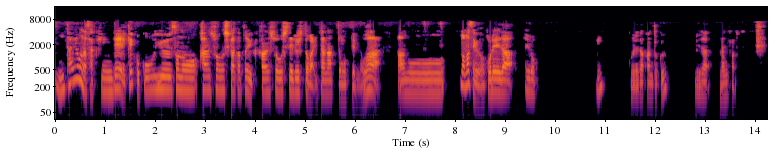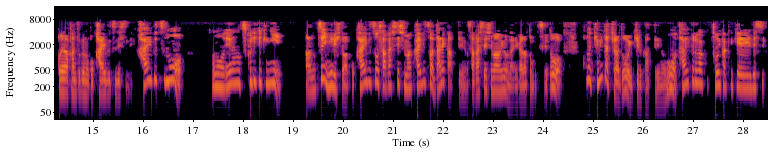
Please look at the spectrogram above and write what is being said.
似たような作品で、結構こういう、その、鑑賞の仕方というか、鑑賞してる人がいたなって思ってるのは、あのー、まあ、まさに、是枝、エロ、ん？これだ監督？これだ、何監督？これは監督のこう怪物ですね。怪物も、その映画の作り的に、あの、つい見る人はこう怪物を探してしまう、怪物は誰かっていうのを探してしまうような映画だと思うんですけど、この君たちはどう生きるかっていうのもタイトルが問いかけ系ですよ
